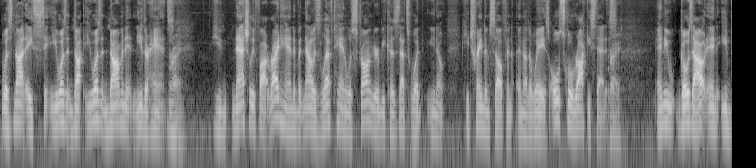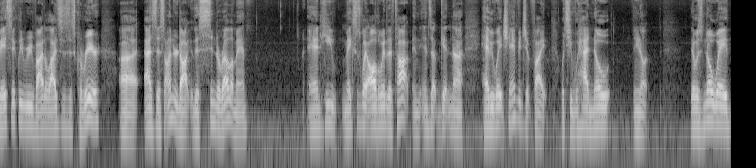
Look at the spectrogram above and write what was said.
was not a he wasn't do- he wasn't dominant in either hands. right. he naturally fought right-handed, but now his left hand was stronger because that's what you know he trained himself in, in other ways. Old school Rocky status. Right. And he goes out and he basically revitalizes his career uh, as this underdog, this Cinderella man. And he makes his way all the way to the top and ends up getting a heavyweight championship fight, which he had no, you know, there was no way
